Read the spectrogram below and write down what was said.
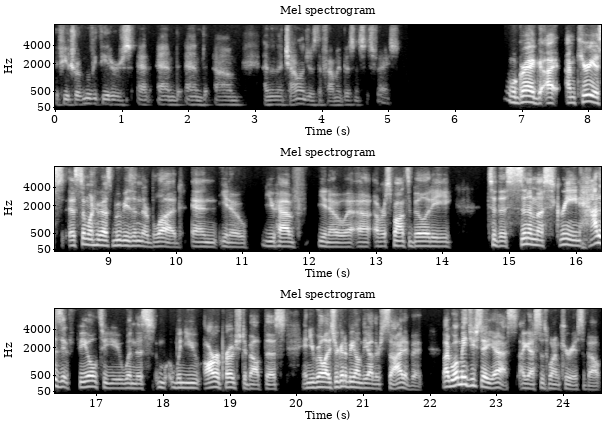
the future of movie theaters, and and and um, and then the challenges the family businesses face. Well, Greg, I, I'm curious as someone who has movies in their blood, and you know, you have you know a, a responsibility to the cinema screen. How does it feel to you when this when you are approached about this and you realize you're going to be on the other side of it? Like, what made you say yes? I guess is what I'm curious about.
